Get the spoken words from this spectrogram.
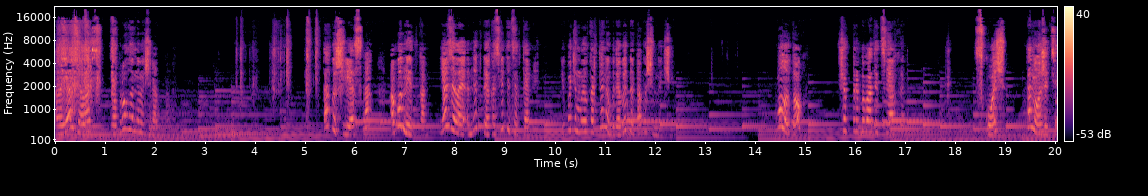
але я взяла з округленими шляпками. Також леска або нитка. Я взяла нитку, яка світиться в темряві, і потім мою картину буде видно також і вночі. Молоток, щоб прибивати цвяхи, скотч та ножиці,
